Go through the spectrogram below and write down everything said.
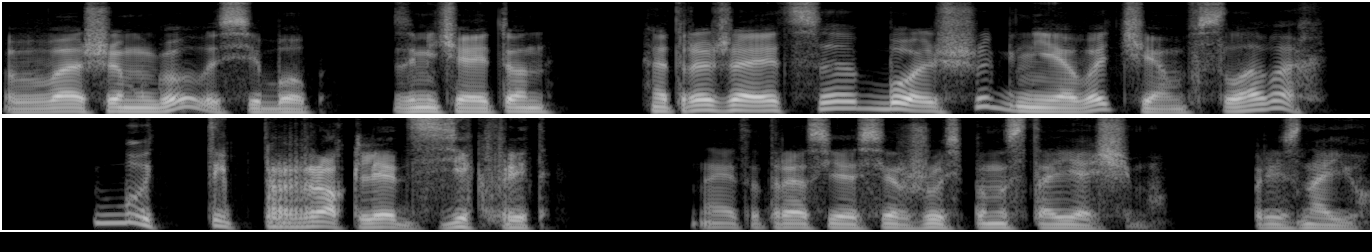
«В вашем голосе, Боб», — замечает он, — «отражается больше гнева, чем в словах». «Будь ты проклят, Зигфрид!» На этот раз я сержусь по-настоящему, признаю.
